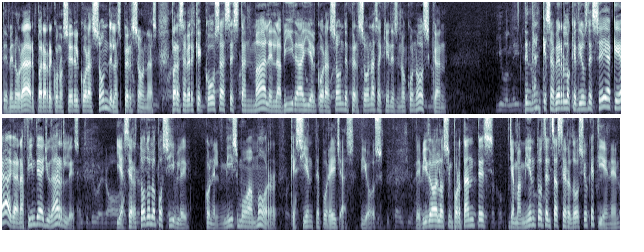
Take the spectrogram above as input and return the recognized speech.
Deben orar para reconocer el corazón de las personas, para saber qué cosas están mal en la vida y el corazón de personas a quienes no conozcan. Tendrán que saber lo que Dios desea que hagan a fin de ayudarles y hacer todo lo posible con el mismo amor que siente por ellas Dios. Debido a los importantes llamamientos del sacerdocio que tienen,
